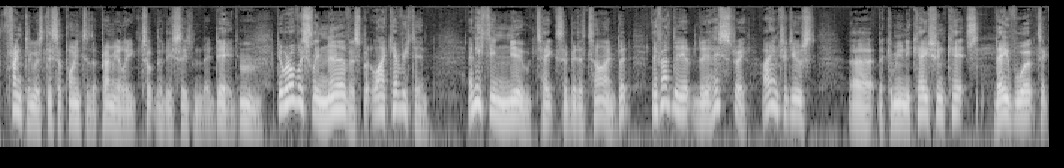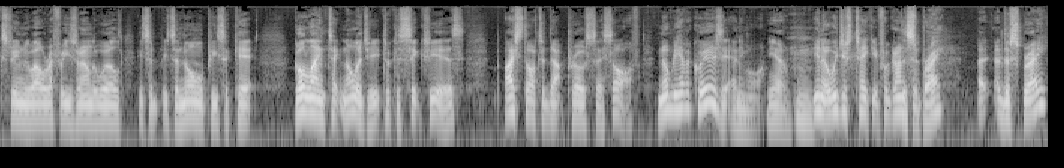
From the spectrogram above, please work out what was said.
frankly was disappointed the Premier League took the decision they did. Mm. They were obviously nervous, but like everything, anything new takes a bit of time. But they've had the the history. I introduced uh, the communication kits; they've worked extremely well. Referees around the world, it's a it's a normal piece of kit. Goal line technology, it took us six years. I started that process off. Nobody ever queries it anymore. Yeah. You know, we just take it for granted. The spray. uh, the spray,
